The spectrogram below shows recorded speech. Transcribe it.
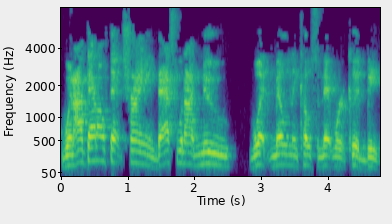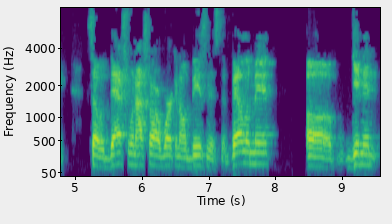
When I got off that train, that's when I knew what Melanin Coaster Network could be. So that's when I started working on business development, uh, getting in,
